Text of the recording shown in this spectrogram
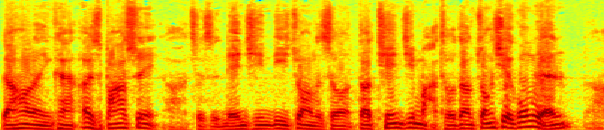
然后呢？你看，二十八岁啊，就是年轻力壮的时候，到天津码头当装卸工人啊。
